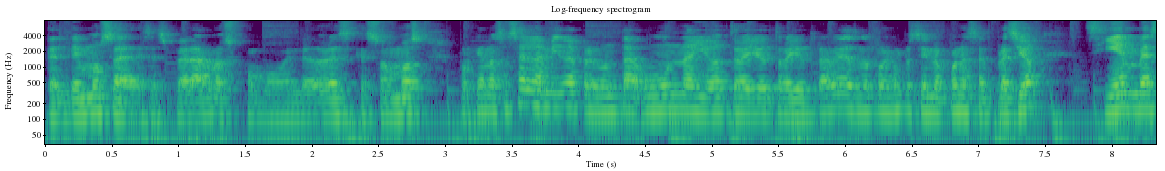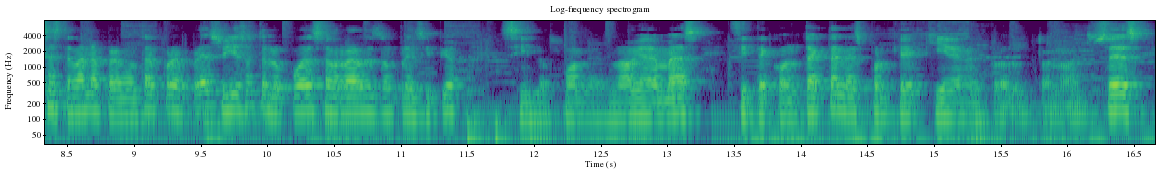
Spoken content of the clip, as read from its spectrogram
tendemos a desesperarnos como vendedores que somos porque nos hacen la misma pregunta una y otra y otra y otra vez, ¿no? Por ejemplo, si no pones el precio, 100 veces te van a preguntar por el precio y eso te lo puedes ahorrar desde un principio si lo pones, ¿no? Y además, si te contactan es porque quieren el producto, ¿no? Entonces,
